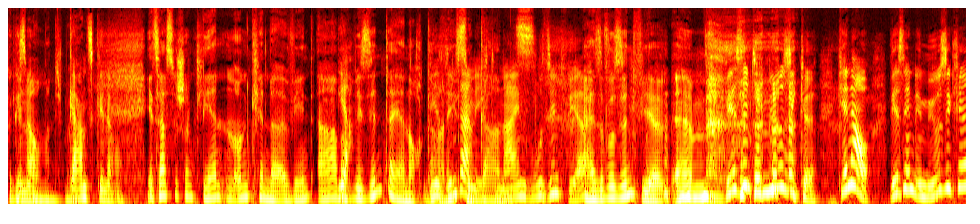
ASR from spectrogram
Vergisst Genau, man manchmal. ganz genau. Jetzt hast du schon Klienten und Kinder erwähnt, aber Ja. wir sind da ja noch gar Wir sind nicht da so nicht. Nein, wo sind wir? Also wo sind wir? ähm, Wir sind im Musical. Genau, wir sind im Musical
